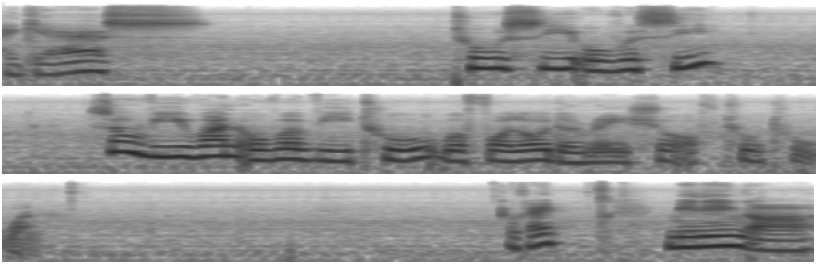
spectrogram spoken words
I guess, 2C over C. So V1 over V2 will follow the ratio of 2 to 1. Okay, meaning uh,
